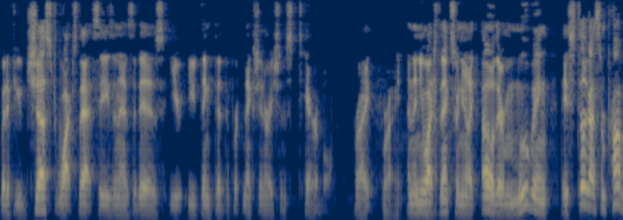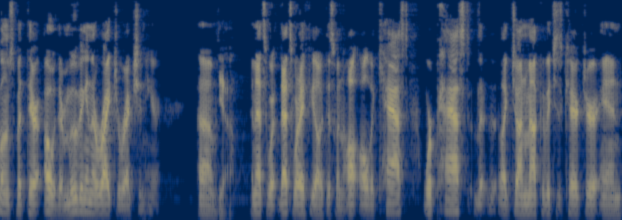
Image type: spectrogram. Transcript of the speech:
but if you just watch that season as it is, you you think that the next generation is terrible, right? right And then you watch the next one, you're like, oh, they're moving. They still got some problems, but they're oh, they're moving in the right direction here. Um, yeah and that's what that's what I feel like this one. All, all the cast we're past like John Malkovich's character and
